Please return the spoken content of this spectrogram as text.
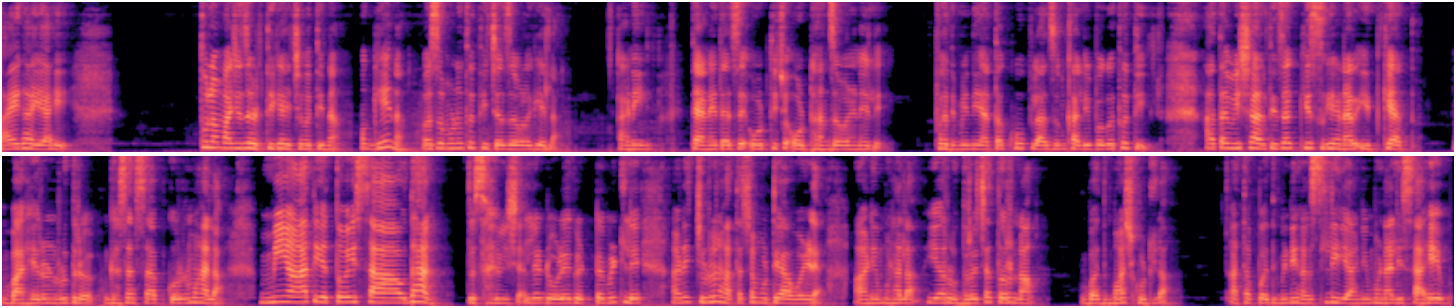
काय घाई आहे? तुला माझी झडती घ्यायची होती ना मग घे ना असं म्हणून तो तिच्याजवळ गेला. आणि त्याने त्याचे ओठ तिच्या ओठांजवळ नेले. पद्मिनी आता खूप लाजून खाली बघत होती. आता विशाल तिचा किस घेणार इतक्यात? बाहेरून रुद्र घसा साफ करून म्हणाला मी आत येतोय सावधान. तसं विशालने डोळे घट्ट मिटले आणि चिडून हाताच्या मुठी आवळल्या आणि म्हणाला या रुद्रच्या तर ना बदमाश कुठला? आता पद्मिनी हसली आणि म्हणाली साहेब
